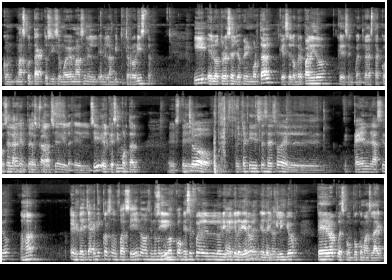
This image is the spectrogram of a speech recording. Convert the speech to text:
con- más contactos y se mueve más en el, en el ámbito terrorista. Y el otro es el Joker inmortal, que es el hombre pálido, que se encuentra esta cosa, agente la sustancia, y el, el- sí, el que es inmortal. Este, De hecho, ahorita que dices eso del que cae en el ácido, ajá, el de Jack Nicholson fue así, ¿no? Si no me sí, equivoco. ese fue el origen El- que le dieron, el- de Killing Joke, pero pues fue un poco más light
